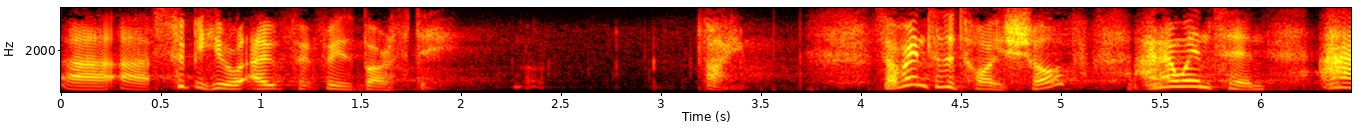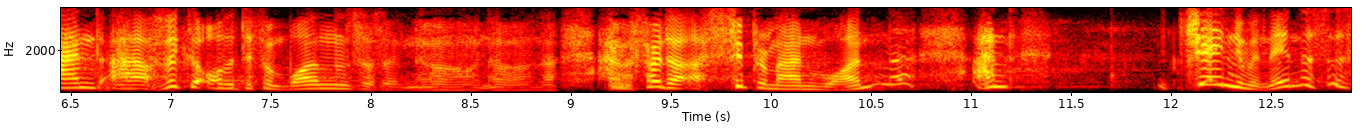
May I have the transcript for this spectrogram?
a superhero outfit for his birthday. Fine. So I went to the toy shop and I went in and I was looking at all the different ones. I was like, no, no, no. And I found out a Superman one. And genuinely, and this, this,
